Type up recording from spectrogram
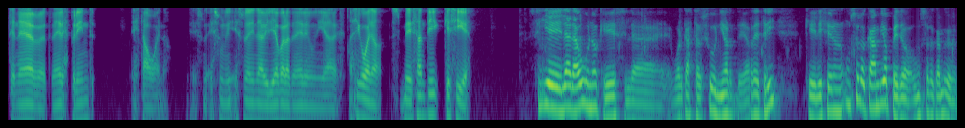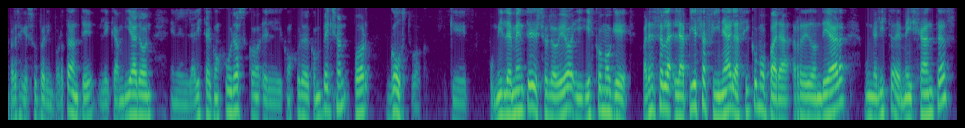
Tener, tener sprint está bueno. Es, es, es una linda habilidad para tener en unidades. Así que bueno, Santi, ¿qué sigue? Sigue el ARA 1, que es la Warcaster Junior de Retri, que le hicieron un solo cambio, pero un solo cambio que me parece que es súper importante. Le cambiaron en la lista de conjuros el conjuro de Convection por Ghostwalk, que humildemente yo lo veo y, es como que parece ser la, pieza final, así como para redondear una lista de Mage Hunters,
